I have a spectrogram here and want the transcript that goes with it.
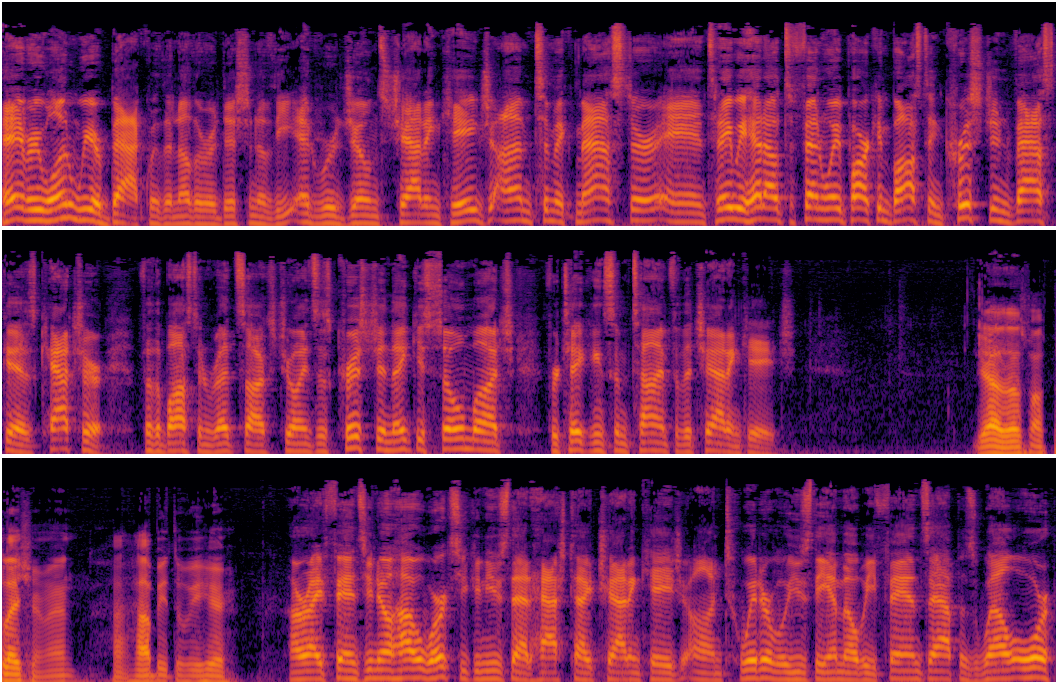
Hey everyone, we are back with another edition of the Edward Jones Chatting Cage. I'm Tim McMaster, and today we head out to Fenway Park in Boston. Christian Vazquez, catcher for the Boston Red Sox, joins us. Christian, thank you so much for taking some time for the Chatting Cage. Yeah, that's my pleasure, man. Happy to be here. All right, fans, you know how it works. You can use that hashtag chatting cage on Twitter. We'll use the MLB fans app as well, or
